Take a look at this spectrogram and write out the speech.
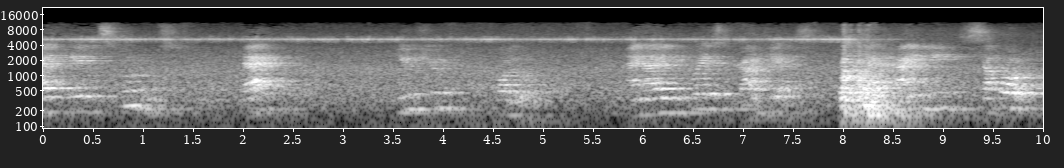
I tell students that you should follow. I request guardians that kindly support,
